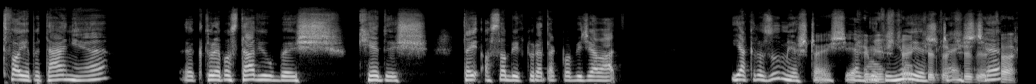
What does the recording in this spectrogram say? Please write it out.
Twoje pytanie, e, które postawiłbyś kiedyś tej osobie, która tak powiedziała, jak rozumiesz szczęście, jak definiujesz szczęście, szczęście tak.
